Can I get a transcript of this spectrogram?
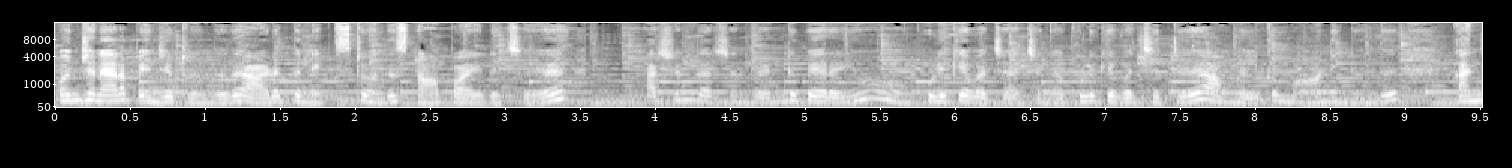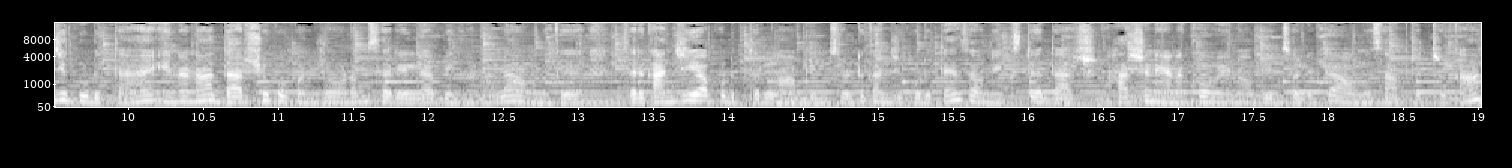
கொஞ்ச நேரம் பெஞ்சிட்டு இருந்தது அடுத்து நெக்ஸ்ட் வந்து ஸ்டாப் ஆயிடுச்சு ஹர்ஷன் தர்ஷன் ரெண்டு பேரையும் குளிக்க வச்சாச்சுங்க. குளிக்க வச்சுட்டு அவங்களுக்கு மார்னிங் வந்து கஞ்சி கொடுத்தேன். என்னென்னா தர்ஷுக்கு கொஞ்சம் உடம்பு சரியில்லை அப்படிங்கிறனால அவனுக்கு சரி கஞ்சியாக கொடுத்துடலாம் அப்படின்னு சொல்லிட்டு கஞ்சி கொடுத்தேன். ஸோ நெக்ஸ்ட்டு தர்ஷ் ஹர்ஷன் எனக்கும் வேணும் அப்படின்னு சொல்லிட்டு அவனும் சாப்பிட்டுட்ருக்கான்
